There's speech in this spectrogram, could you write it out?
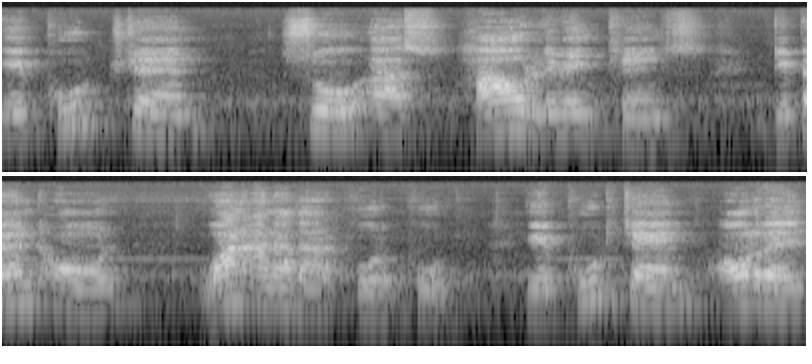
A food chain shows us how living things depend on one another for food. A food chain always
